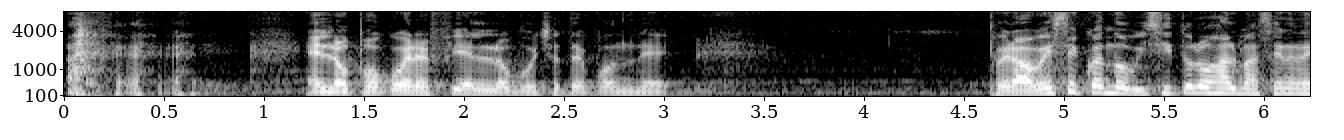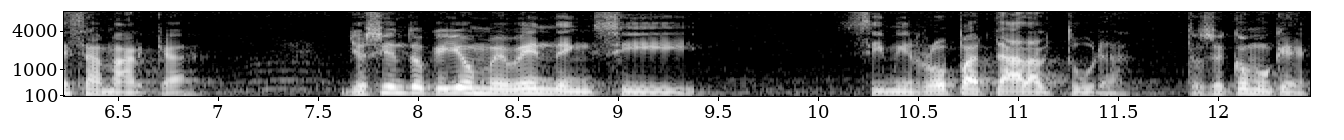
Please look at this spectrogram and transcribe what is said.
en lo poco eres fiel, en lo mucho te pondré. Pero a veces cuando visito los almacenes de esa marca, yo siento que ellos me venden si, si mi ropa está a la altura. Entonces como que,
